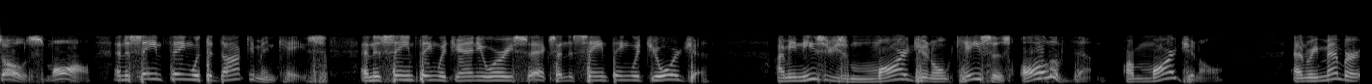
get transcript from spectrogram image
so small. And the same thing with the document case, and the same thing with January 6th, and the same thing with Georgia. I mean, these are just marginal cases. All of them are marginal. And remember,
